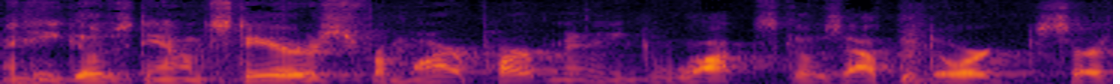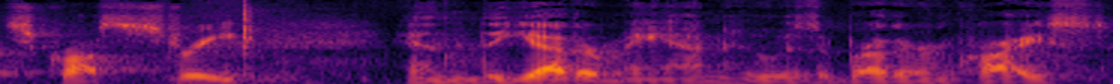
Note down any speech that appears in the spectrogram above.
And he goes downstairs from our apartment, he walks, goes out the door, starts across the street, and the other man, who is a brother in Christ,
